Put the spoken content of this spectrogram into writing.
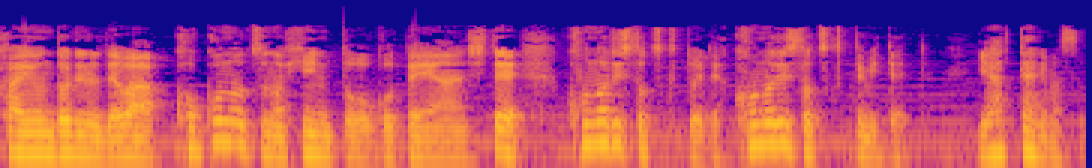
開運ドリルでは9つのヒントをご提案して、このリスト作っといて、このリスト作ってみてってやってあります。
